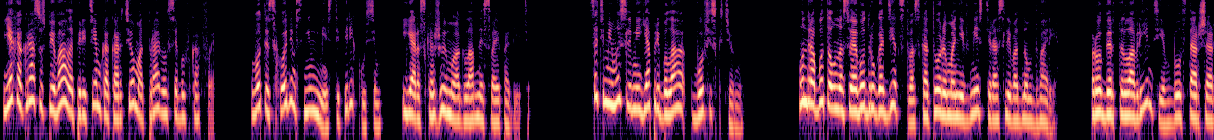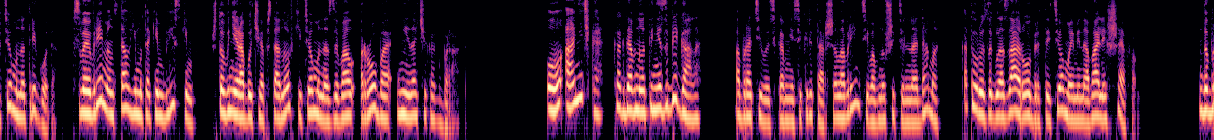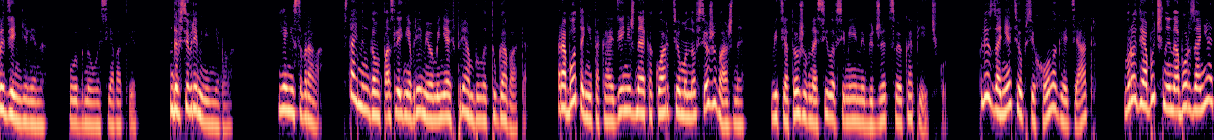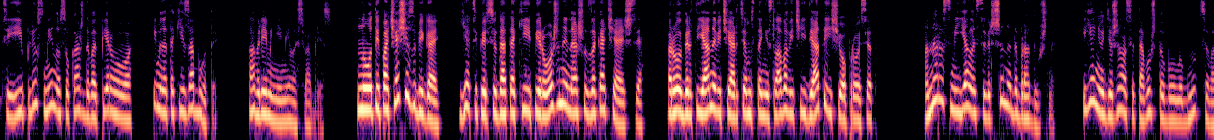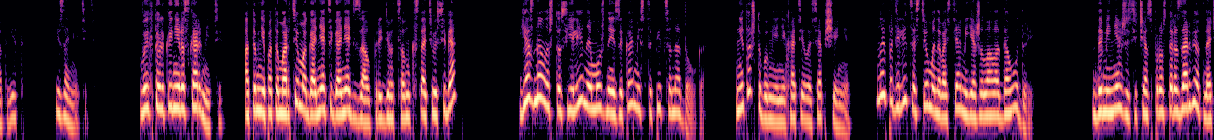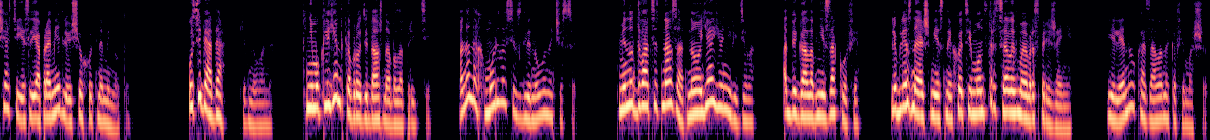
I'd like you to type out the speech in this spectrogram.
Я как раз успевала перед тем, как Артем отправился бы в кафе. Вот и сходим с ним вместе, перекусим, и я расскажу ему о главной своей победе. С этими мыслями я прибыла в офис к Тёме. Он работал на своего друга детства, с которым они вместе росли в одном дворе. Роберт Лаврентьев был старше Артема на три года. В свое время он стал ему таким близким, что вне рабочей обстановки Тёма называл Роба не иначе как брат. «О, Анечка, как давно ты не забегала!» Обратилась ко мне секретарша Лаврентьева, внушительная дама, которую за глаза Роберт и Тёма именовали шефом. «Добрый день, Елена», — улыбнулась я в ответ. «Да все времени не было». Я не соврала. С таймингом в последнее время у меня впрямь было туговато. Работа не такая денежная, как у Артема, но все же важная, ведь я тоже вносила в семейный бюджет свою копеечку плюс занятия у психолога и театр. Вроде обычный набор занятий, и плюс-минус у каждого первого именно такие заботы. А времени имелось в обрез. «Ну, ты почаще забегай. Я теперь сюда такие пирожные нашу закачаешься. Роберт Янович и Артем Станиславович едят и еще просят». Она рассмеялась совершенно добродушно. и я не удержалась от того, чтобы улыбнуться в ответ и заметить. «Вы их только не раскормите, а то мне потом Артема гонять и гонять в зал придется. Он, кстати, у себя?» Я знала, что с Еленой можно языками сцепиться надолго. Не то чтобы мне не хотелось общения, но и поделиться с Тёмой новостями я желала до одури. Да меня же сейчас просто разорвет на части, если я промедлю еще хоть на минуту. «У себя, да», — кивнула она. «К нему клиентка вроде должна была прийти». Она нахмурилась и взглянула на часы. «Минут двадцать назад, но я ее не видела. Отбегала вниз за кофе. Люблю, знаешь, местный, хоть и монстр целый в моем распоряжении». Елена указала на кофемашину.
